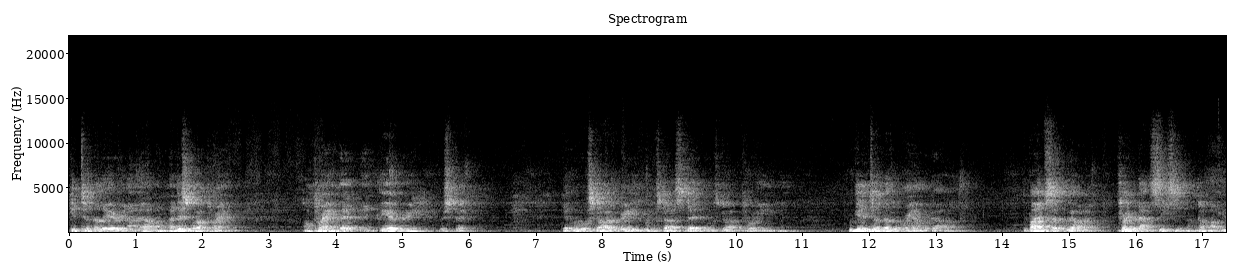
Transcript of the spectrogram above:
get to another area. And, I, and, I, this is what I'm praying. I'm praying that in every respect, that we will start reading, we will start studying, we will start praying. We get into another realm of God. The Bible says we are pray without ceasing. I'm talking about we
